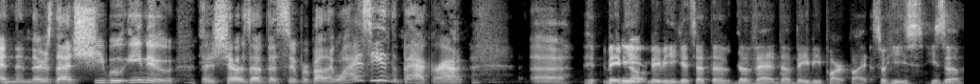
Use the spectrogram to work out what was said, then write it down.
And then there's that Shiba Inu that shows up. That's super bad. like, why is he in the background? Uh, maybe you know, maybe he gets at the the vet the baby part by so he's he's a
